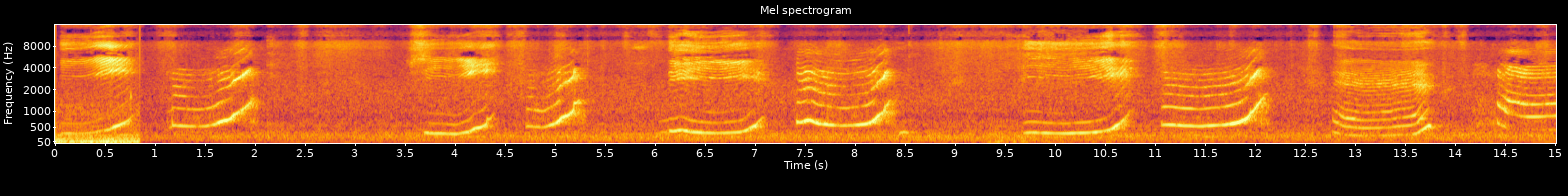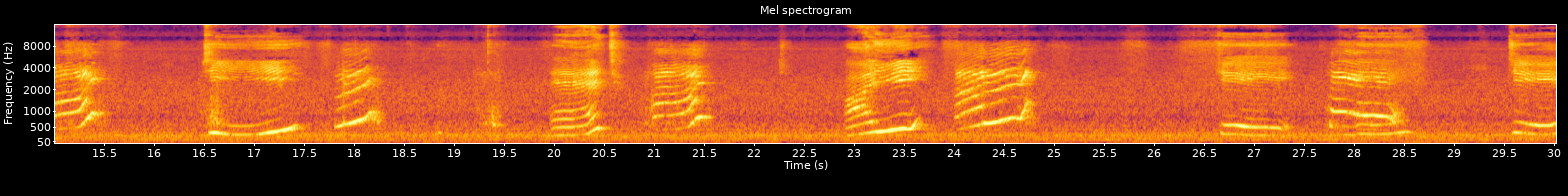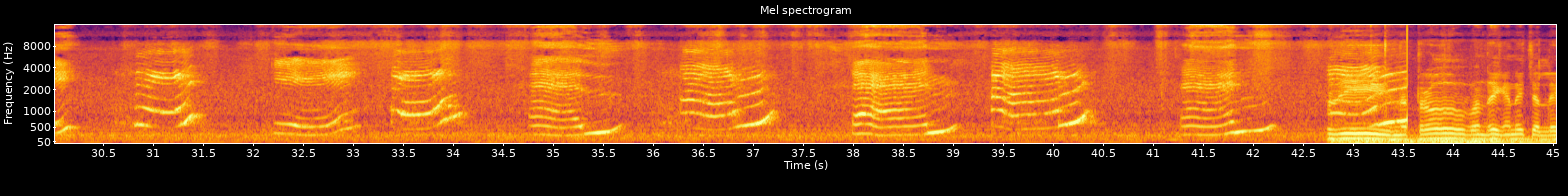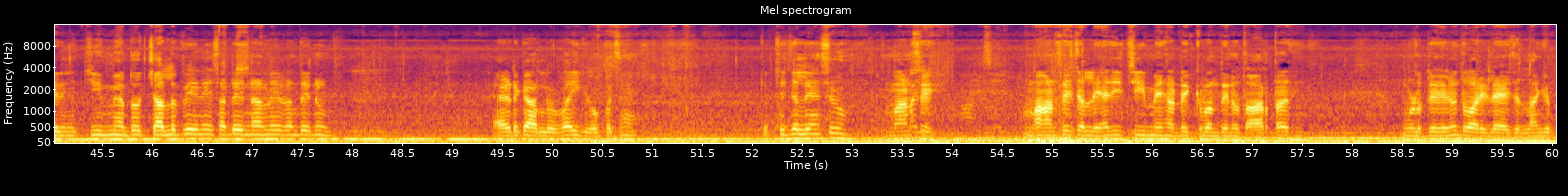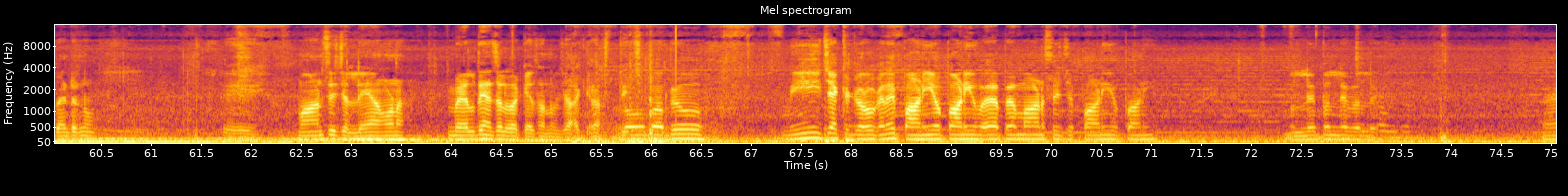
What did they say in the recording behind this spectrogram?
ਬੰਦੇ ਕਹਿੰਦੇ ਚੱਲੇ ਨੇ ਚੀਮਿਆਂ ਤੋਂ ਚੱਲ ਪਏ ਨੇ ਸਾਡੇ ਨਵੇਂ ਬੰਦੇ ਨੂੰ। ਐਡ ਕਰ ਲਓ ਭਾਈ ਗਰੁੱਪ 'ਚ। ਕਿੱਥੇ ਚੱਲੇ ਆਂ ਸ਼ੋ? ਮਾਨਸੇ। ਮਾਨਸੇ। ਚੱਲੇ ਆ ਜੀ ਚੀਮੇ ਸਾਡੇ ਇੱਕ ਬੰਦੇ ਨੂੰ ਉਤਾਰਤਾ ਸੀ। ਮੁੜਦੇ ਇਹਨੂੰ ਦੁਬਾਰੇ ਲੈ ਚੱਲਾਂਗੇ ਪਿੰਡ ਨੂੰ। ਤੇ ਮਾਨਸੇ ਚੱਲੇ ਆ ਹੁਣ। ਮਿਲਦੇ ਆ ਚਲੋ ਅੱਗੇ ਤੁਹਾਨੂੰ ਜਾ ਕੇ ਰਸਤੇ ਲੋ ਬਾਬਿਓ ਮੀਂਹ ਚੈੱਕ ਕਰੋ ਕਹਿੰਦੇ ਪਾਣੀ ਉਹ ਪਾਣੀ ਹੋਇਆ ਪਿਆ ਮਾਨਸੇ 'ਚ ਪਾਣੀ ਉਹ ਪਾਣੀ। ਬੱਲੇ ਬੱਲੇ ਬੱਲੇ। ਹੈ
